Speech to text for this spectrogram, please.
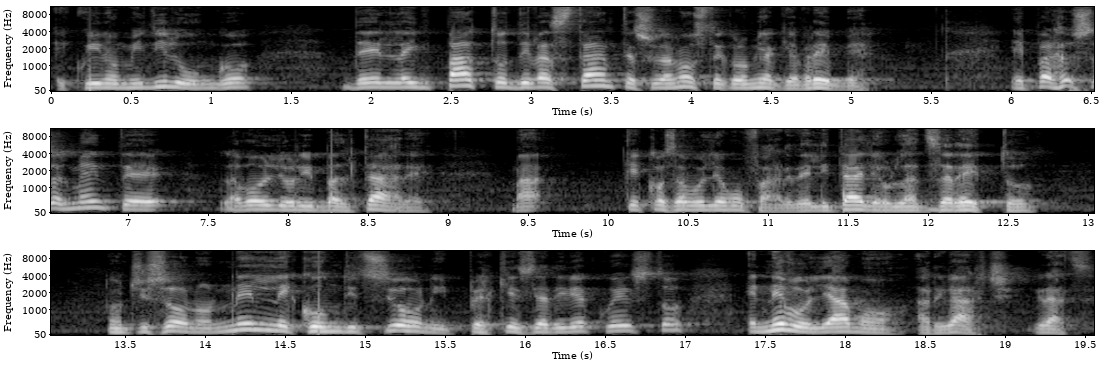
e qui non mi dilungo, dell'impatto devastante sulla nostra economia che avrebbe. E paradossalmente la voglio ribaltare, ma che cosa vogliamo fare? Dell'Italia un lazzaretto? Non ci sono né le condizioni perché si arrivi a questo e né vogliamo arrivarci. Grazie.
